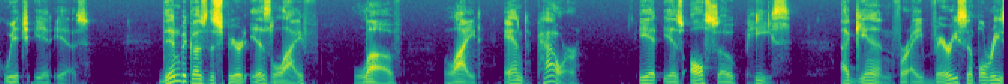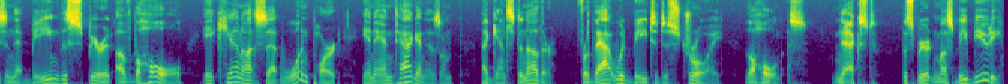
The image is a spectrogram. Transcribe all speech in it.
which it is. Then, because the Spirit is life, love, light, and power, it is also peace. Again, for a very simple reason that being the Spirit of the whole, it cannot set one part in antagonism against another, for that would be to destroy the wholeness. Next, the Spirit must be beauty,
